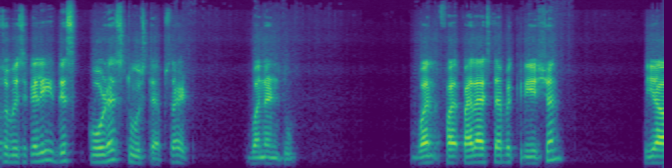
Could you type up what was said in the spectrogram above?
so basically this code has two steps right one and two one पहला स्टेप है क्रिएशन या,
